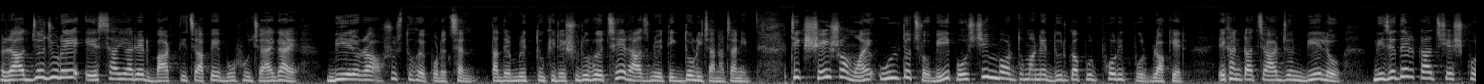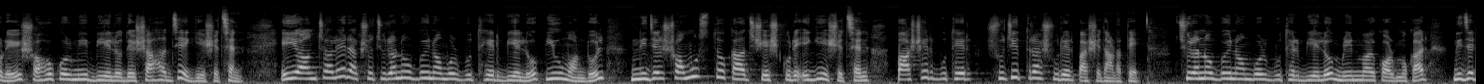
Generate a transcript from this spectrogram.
রাজ্য জুড়ে এসআইআর এর বাড়তি চাপে বহু জায়গায় বিএলওরা অসুস্থ হয়ে পড়েছেন। তাদের মৃত্যু ঘিরে শুরু হয়েছে রাজনৈতিক দড়ি টানাটানি। ঠিক সেই সময় উল্টো ছবি পশ্চিম বর্ধমানের দুর্গাপুর ফরিদপুর ব্লকের। এখানকার চারজন বিএলও নিজেদের কাজ শেষ করে সহকর্মী বিএলওদের সাহায্যে এগিয়ে এসেছেন। এই অঞ্চলের একশো চুরানব্বই নম্বর বুথের বিএলও পিউ মণ্ডল নিজের সমস্ত কাজ শেষ করে এগিয়ে এসেছেন পাশের বুথের সুচিত্রা সুরের পাশে দাঁড়াতে। চুরানব্বই নম্বর বুথের বিএলও মৃন্ময় কর্মকার নিজের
